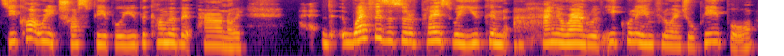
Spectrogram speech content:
So you can't really trust people. You become a bit paranoid. WEF is a sort of place where you can hang around with equally influential people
